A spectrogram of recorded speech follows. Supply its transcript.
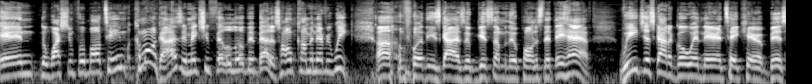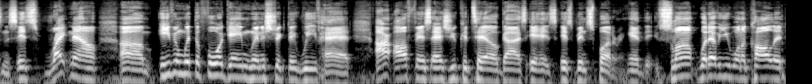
and the Washington football team, come on guys, it makes you feel a little bit better. It's homecoming every week uh, for these guys to get some of the opponents that they have. We just got to go in there and take care of business. It's right now, um, even with the four game winning streak that we've had, our offense, as you could tell, guys, it's, it's been sputtering and slump, whatever you want to call it.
